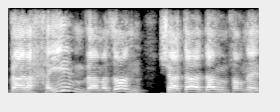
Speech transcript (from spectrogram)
Va la Chaim, va Amazon, Shata Adam Farnes.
